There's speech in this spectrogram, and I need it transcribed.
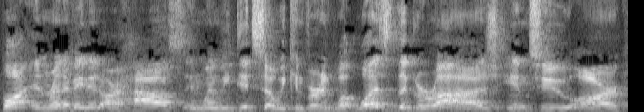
bought and renovated our house, and when we did so, we converted what was the garage into our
